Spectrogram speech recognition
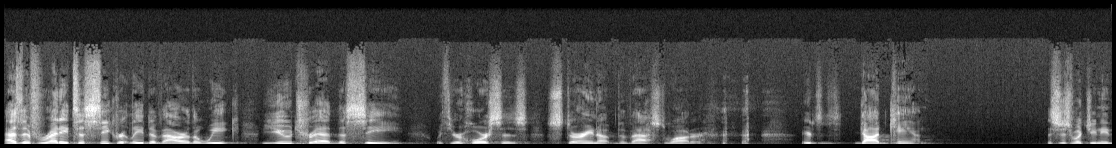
as if ready to secretly devour the weak. You tread the sea with your horses, stirring up the vast water. God can. This is what you need.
